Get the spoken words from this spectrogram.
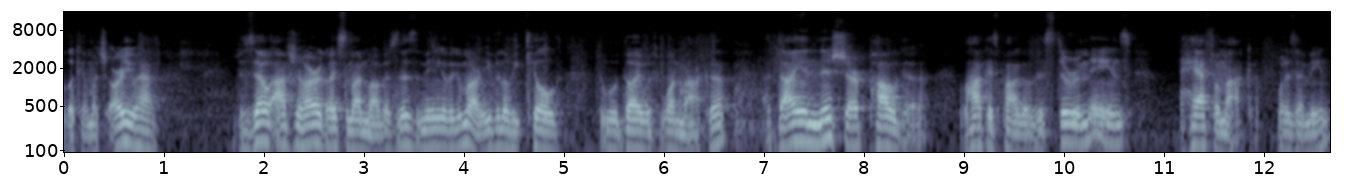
look how much are you have. This is the meaning of the Gemara. Even though he killed the Ludai with one makkah, Adayan Nishar Palga, Lahakis Pago, there still remains half a makkah. What does that mean?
